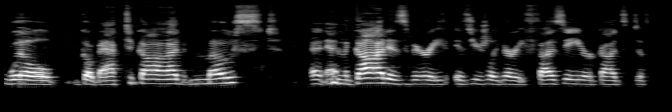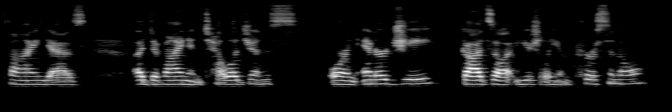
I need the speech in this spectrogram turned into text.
will go back to God. Most and, and the God is very is usually very fuzzy, or God's defined as a divine intelligence or an energy God's usually impersonal.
